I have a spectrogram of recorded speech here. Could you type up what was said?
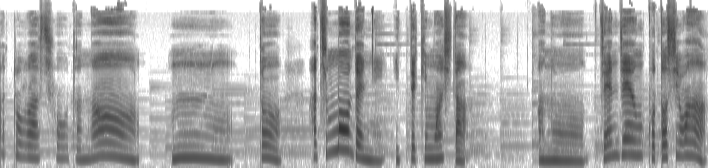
あとはそうだな。うーんと初詣に行ってきました。あの、全然今年は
